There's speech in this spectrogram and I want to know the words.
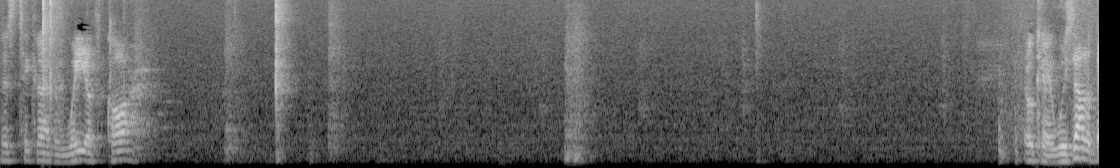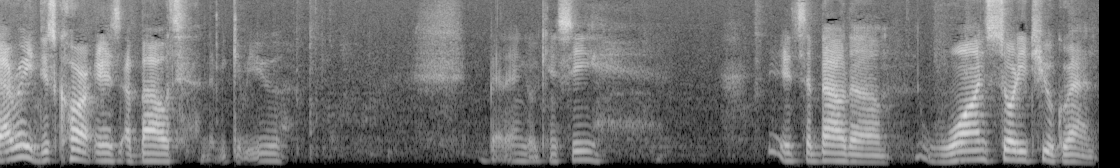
let's take out the weight of the car Okay, without a battery, this car is about, let me give you better angle, you can see. It's about um, 132 grand.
